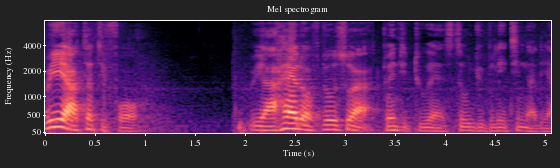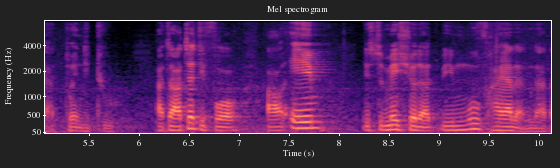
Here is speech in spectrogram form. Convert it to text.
We are 34. We are ahead of those who are 22 and still jubilating that they are 22. At our 34, our aim is to make sure that we move higher than that.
